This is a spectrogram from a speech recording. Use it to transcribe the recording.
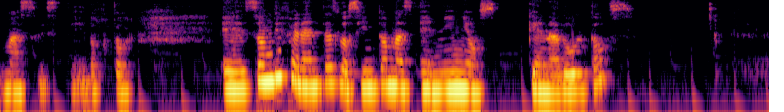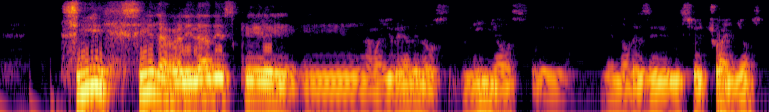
más, este, doctor. Eh, ¿Son diferentes los síntomas en niños que en adultos? Sí, sí, la realidad es que eh, la mayoría de los niños menores de 18 años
